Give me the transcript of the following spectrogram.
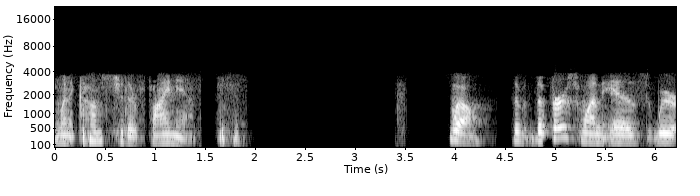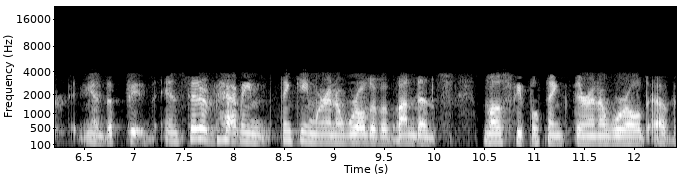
when it comes to their finances? Well, the the first one is we're you know the instead of having thinking we're in a world of abundance, most people think they're in a world of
